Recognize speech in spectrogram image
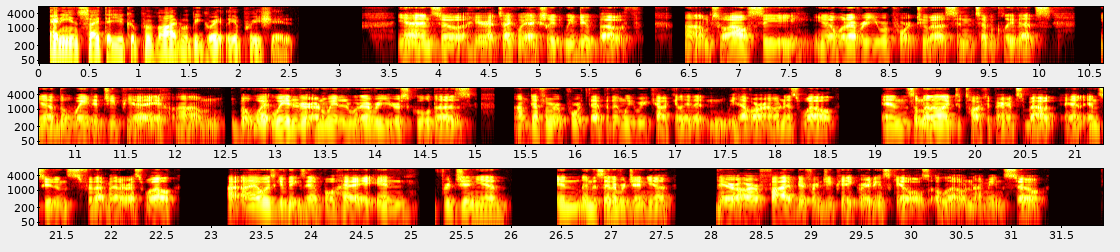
any insight that you could provide would be greatly appreciated. Yeah, and so here at Tech, we actually we do both. Um, so I'll see, you know, whatever you report to us, and typically that's, you know, the weighted GPA. Um, but weighted or unweighted, whatever your school does, um, definitely report that. But then we recalculate it, and we have our own as well. And something I like to talk to parents about, and, and students for that matter as well. I, I always give the example: Hey, in Virginia, in in the state of Virginia, there are five different GPA grading scales alone. I mean, so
